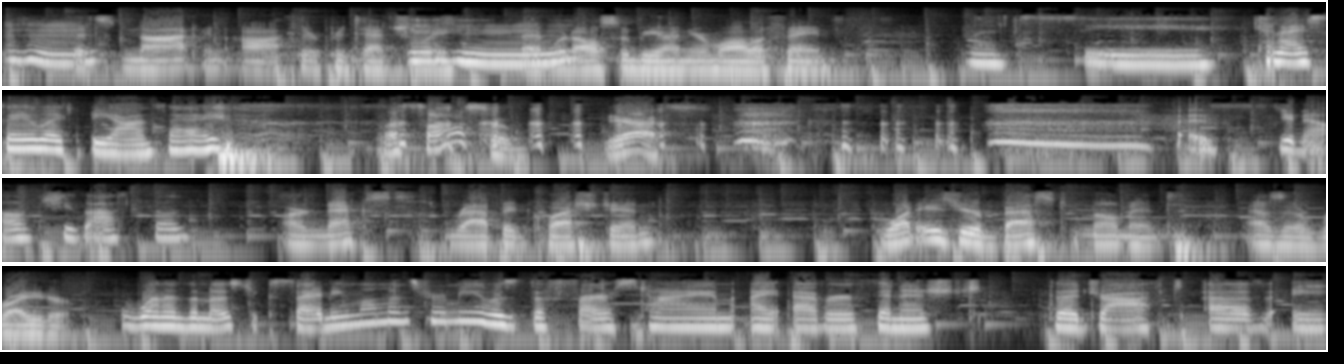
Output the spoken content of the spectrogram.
Mhm. that's not an author potentially Mhm. that would also be on your wall of fame. Let's see. Can I say like Beyonce? That's awesome. yes. Because, you know, she's awesome. Our next rapid question What is your best moment as a writer? One of the most exciting moments for me was the first time I ever finished the draft of a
